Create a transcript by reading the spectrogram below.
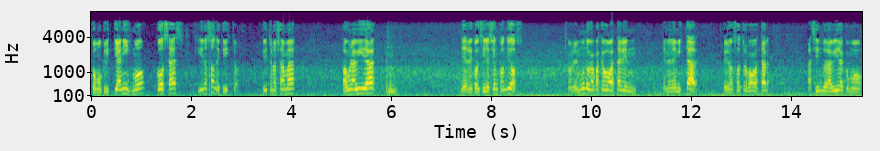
como cristianismo cosas que no son de Cristo. Cristo nos llama a una vida de reconciliación con Dios. Con el mundo capaz que vamos a estar en, en enemistad, pero nosotros vamos a estar haciendo la vida como,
